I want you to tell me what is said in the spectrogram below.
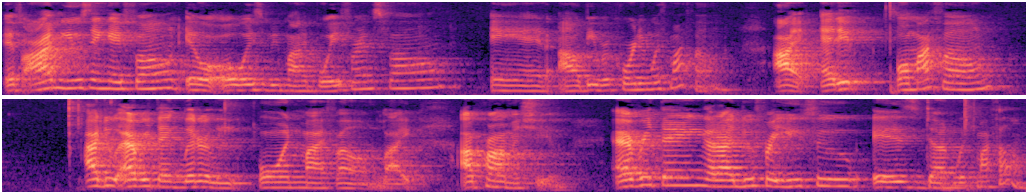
If I'm using a phone, it will always be my boyfriend's phone and I'll be recording with my phone. I edit on my phone. I do everything literally on my phone. Like, I promise you. Everything that I do for YouTube is done with my phone.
